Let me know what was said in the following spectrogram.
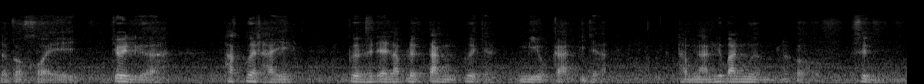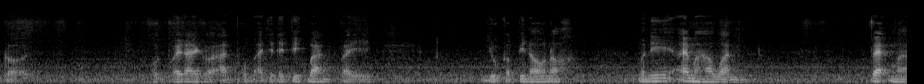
แล้วก็คอยช่วยเหลือพรรคเพื่อไทย เพื่อให้ได้รับเลือกตั้งเพื่อจะมีโอกาสที่จะทำงานที่บ้านเมือง แล้วก็ซึ่งก็ผลพลอยได้ก็อาจผมอาจจะได้ปิกบ้านไปอยู่กับพี่น้องเนาะวันนี้ไอ้มหาวัน แวะมา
